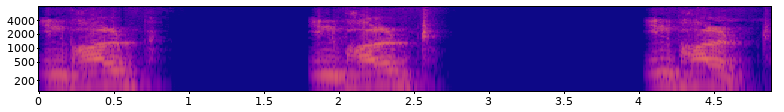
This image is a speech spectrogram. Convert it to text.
Involve involved. Involved.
